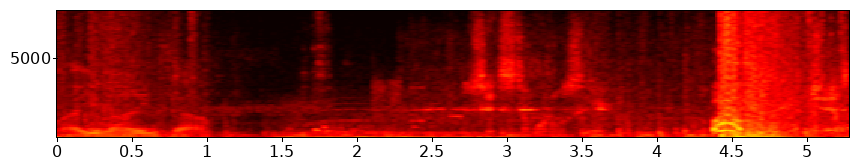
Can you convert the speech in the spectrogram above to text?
Why are you lying, Sal? Shit, someone was here. Oh! Shit.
